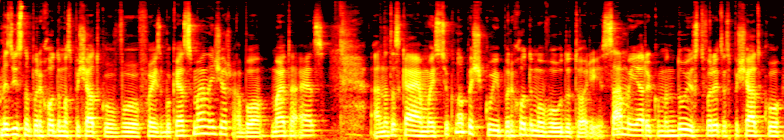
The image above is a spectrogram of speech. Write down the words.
Ми, звісно, переходимо спочатку в Facebook Ads Manager або Meta Ads, натискаємо ось цю кнопочку і переходимо в аудиторії. Саме я рекомендую створити спочатку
